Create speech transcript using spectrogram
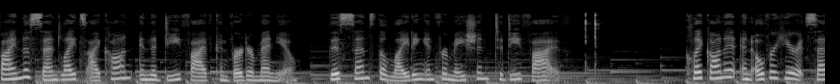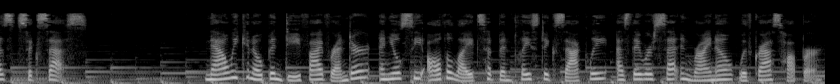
Find the Send Lights icon in the D5 converter menu. This sends the lighting information to D5. Click on it and over here it says Success. Now we can open D5 Render and you'll see all the lights have been placed exactly as they were set in Rhino with Grasshopper.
